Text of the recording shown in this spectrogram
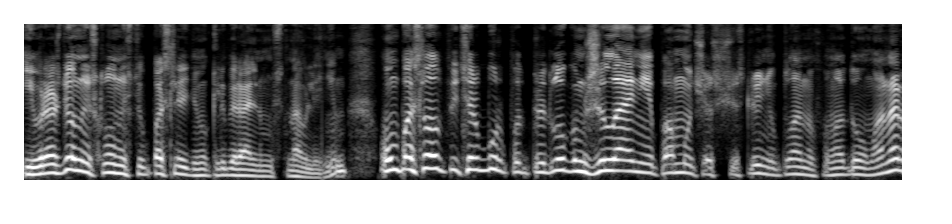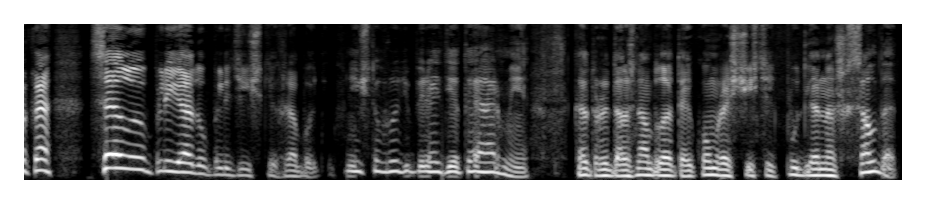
и врожденной склонностью последнего к либеральным установлениям, он послал в Петербург под предлогом желания помочь осуществлению планов молодого монарха целую плеяду политических работников. Нечто вроде переодетой армии, которая должна была тайком расчистить путь для наших солдат.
